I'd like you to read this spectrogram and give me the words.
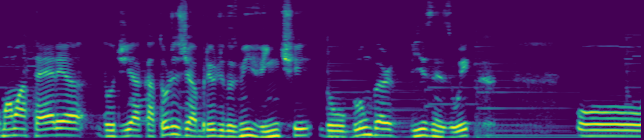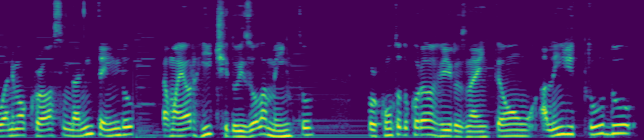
uma matéria do dia 14 de abril de 2020 do Bloomberg Business Week. O Animal Crossing da Nintendo é o maior hit do isolamento por conta do coronavírus, né? Então, além de tudo,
